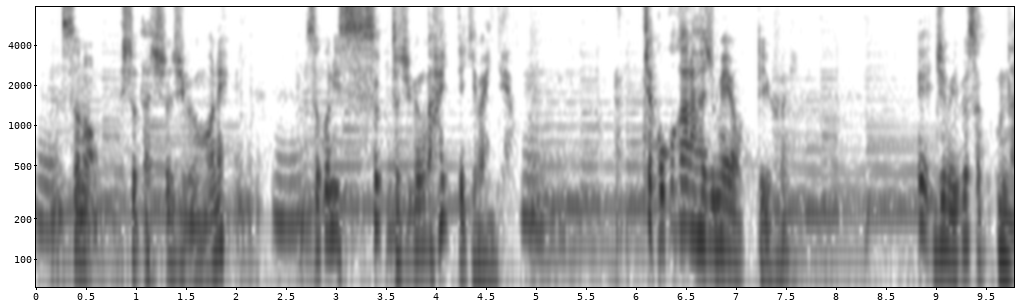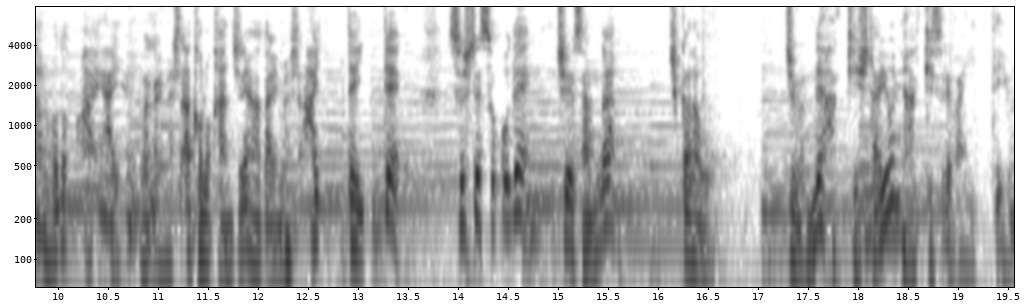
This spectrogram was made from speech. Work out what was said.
うんその人たちと自分をね。うんそこにスッと自分が入っていけばいいんだよ。うんじゃあここから始めようっていうふうに。え、準備不足。うんなるほど。はいはいはい。わかりました。あ、この感じね。わかりました。はい。って言って、そしてそこで、千恵さんが力を自分で発揮したいように発揮すればいいっていう。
